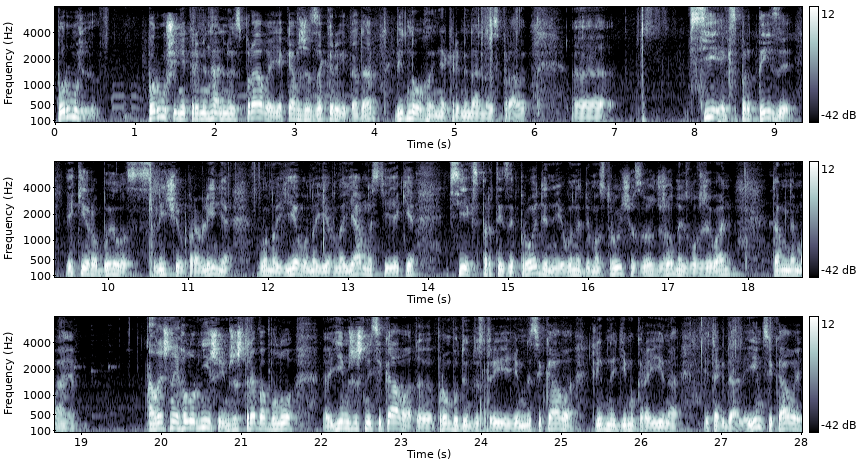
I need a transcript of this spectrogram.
поруш... порушення кримінальної справи, яка вже закрита, да? відновлення кримінальної справи. Е, всі експертизи, які робило слідче управління, воно є, воно є в наявності, які всі експертизи пройдені, і вони демонструють, що жодних зловживань там немає. Але ж найголовніше, їм же ж треба було, е, їм же ж не цікава е, промбудіндустрія, їм не цікава хлібний дім Україна і так далі. Їм цікавий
